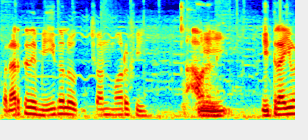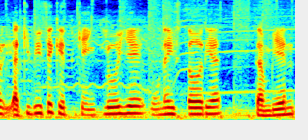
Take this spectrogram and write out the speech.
con arte de mi ídolo, Sean Murphy. Ah. Y, y trae un- aquí dice que, que incluye una historia también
